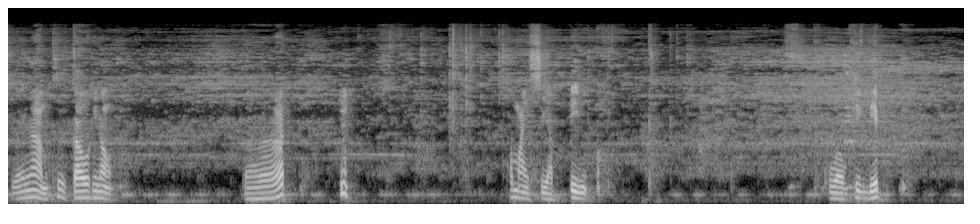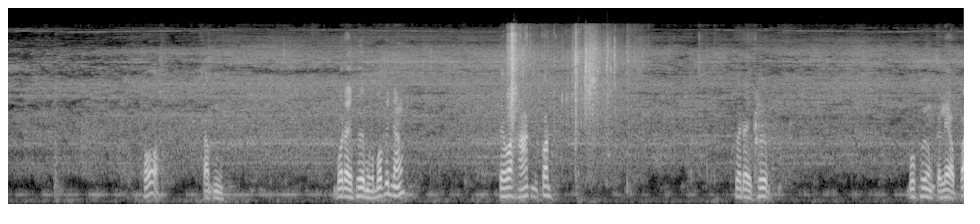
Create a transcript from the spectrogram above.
สวยงามคือเก่าพี่น้องเปิด ข้าวใหม่เสียบปิ้งขัวพริกดิบพอครับนี่บ่ได้เพิ่มกับบ่เป็นหยังแต่ว่าหาอีกก่อน เพื่อได้เพิ่มบ่เพิ่มกันแล้วไป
